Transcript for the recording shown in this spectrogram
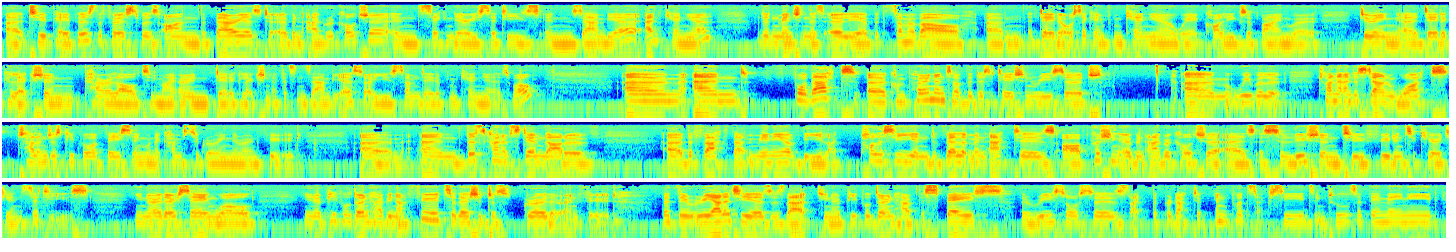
uh, two papers. The first was on the barriers to urban agriculture in secondary cities in Zambia and Kenya. I didn't mention this earlier, but some of our um, data also came from Kenya, where colleagues of mine were doing uh, data collection parallel to my own data collection efforts in Zambia. So I used some data from Kenya as well. Um, and for that uh, component of the dissertation research, um, we were trying to understand what challenges people are facing when it comes to growing their own food. Um, and this kind of stemmed out of uh, the fact that many of the like policy and development actors are pushing urban agriculture as a solution to food insecurity in cities. You know, they're saying, well, you know, people don't have enough food, so they should just grow their own food. But the reality is, is that you know people don't have the space, the resources, like the productive inputs, like seeds and tools that they may need.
